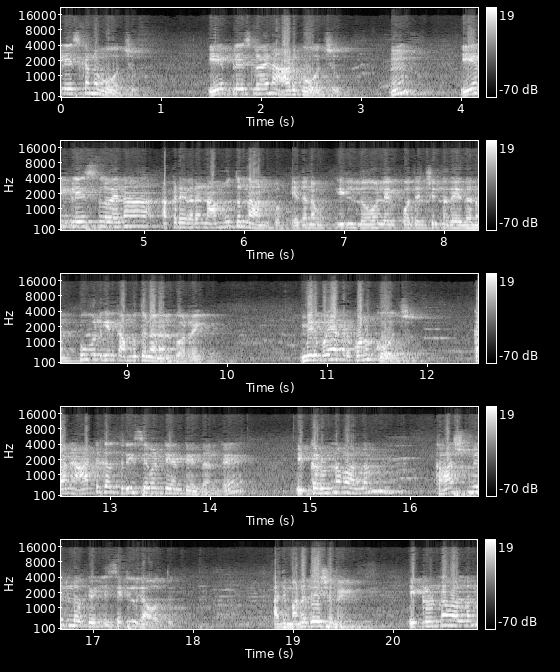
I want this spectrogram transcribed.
ప్లేస్ కన్నా పోవచ్చు? ఏ ప్లేస్లో అయినా ఆడుకోవచ్చు. ఏ ప్లేస్లో అయినా అక్కడ ఎవరైనా అమ్ముతున్నా అనుకో ఏదైనా ఇల్లు లేకపోతే చిన్నది ఏదైనా పువ్వులు గినక అమ్ముతున్నారు అనుకోర్రి మీరు పోయి అక్కడ కొనుక్కోవచ్చు. కానీ ఆర్టికల్ త్రీ సెవెంటీ అంటే ఏంటంటే ఇక్కడ ఉన్న వాళ్ళం కాశ్మీర్లోకి వెళ్ళి సెటిల్ కావద్దు. అది మన దేశమే. ఇక్కడ ఉన్న వాళ్ళం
